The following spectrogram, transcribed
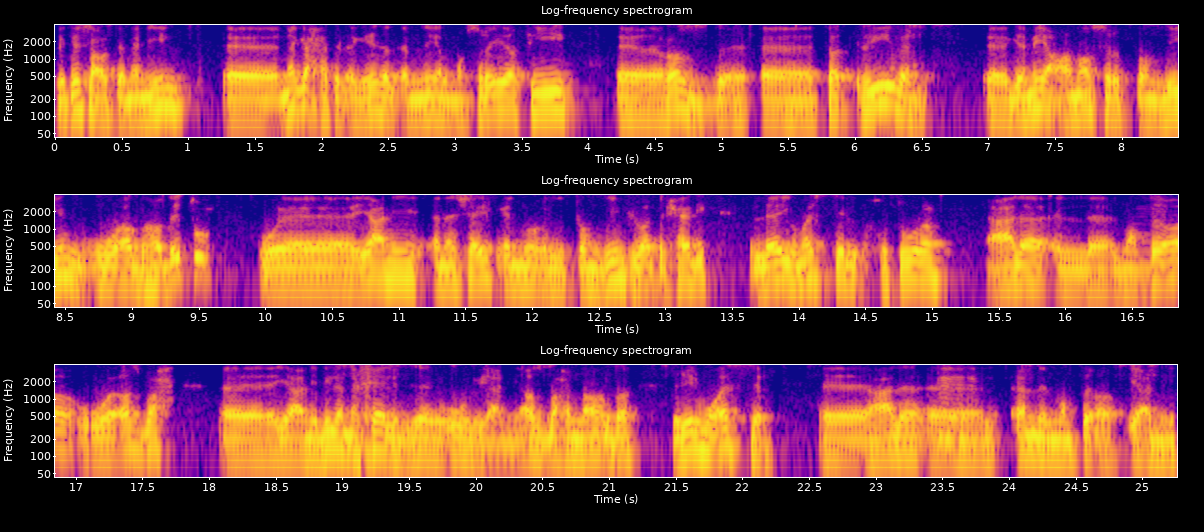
ل 89 آه، نجحت الأجهزة الأمنية المصرية في آه، رصد آه، تقريبا جميع عناصر التنظيم وأجهضته. ويعني أنا شايف إنه التنظيم في الوقت الحالي لا يمثل خطورة على المنطقة. وأصبح يعني بلا مخالب زي ما بيقولوا يعني أصبح النهارده غير مؤثر على أمن المنطقة. يعني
